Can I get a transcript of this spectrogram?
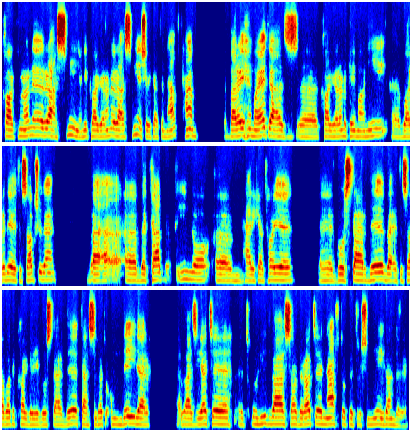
کارکنان رسمی یعنی کارگران رسمی شرکت نفت هم برای حمایت از کارگران پیمانی وارد اعتصاب شدند و به طب این نوع حرکت های گسترده و اعتصابات کارگری گسترده تاثیرات عمده ای در وضعیت تولید و صادرات نفت و پتروشیمی ایران داره.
